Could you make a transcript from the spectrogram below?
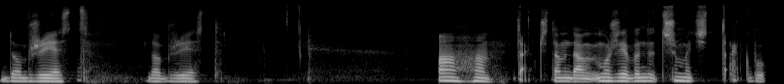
dobrze jest. Dobrze jest. Aha, tak, czy tam dam. Może ja będę trzymać tak, bo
